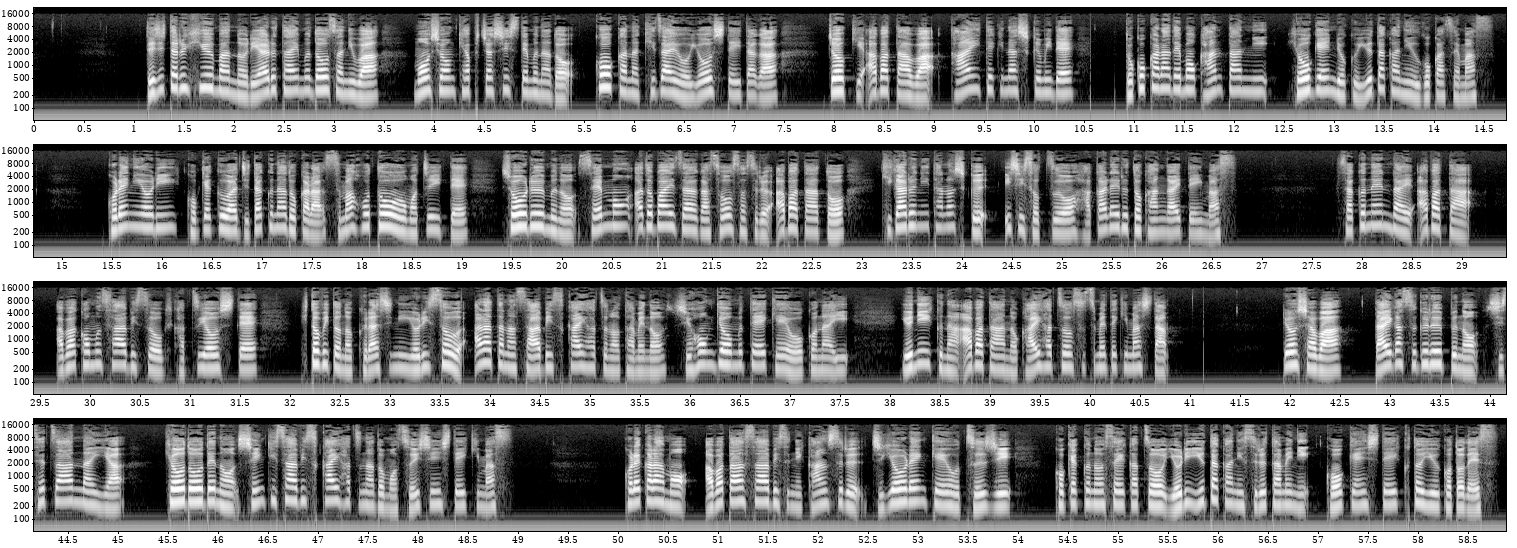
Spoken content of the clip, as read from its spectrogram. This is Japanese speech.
デジタルヒューマンのリアルタイム動作にはモーションキャプチャシステムなど高価な機材を要していたが上記アバターは簡易的な仕組みでどこからでも簡単に表現力豊かに動かせます。これにより顧客は自宅などからスマホ等を用いてショールームの専門アドバイザーが操作するアバターと気軽に楽しく意思疎通を図れると考えています。昨年来アバターアバコムサービスを活用して人々の暮らしに寄り添う新たなサービス開発のための資本業務提携を行いユニークなアバターの開発を進めてきました。両社は大ガスグループの施設案内や共同での新規サービス開発なども推進していきます。これからもアバターサービスに関する事業連携を通じ顧客の生活をより豊かにするために貢献していくということです。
